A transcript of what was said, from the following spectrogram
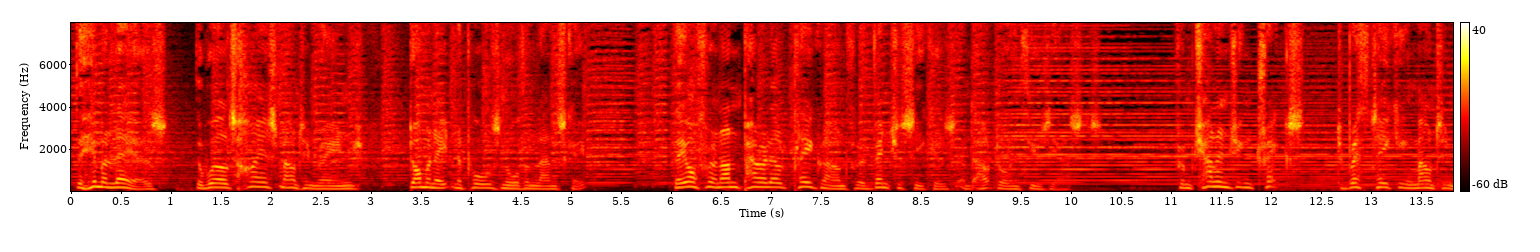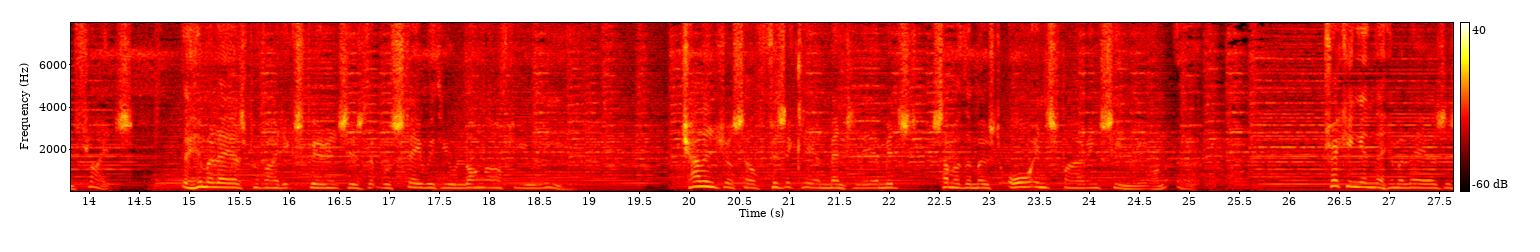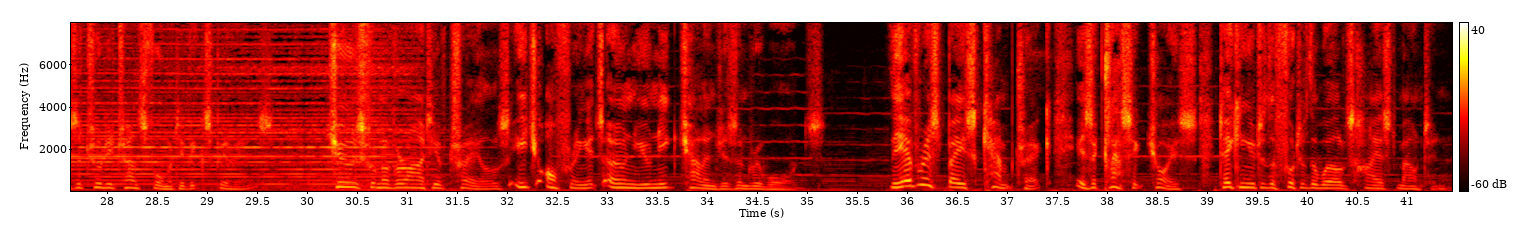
The Himalayas, the world's highest mountain range, dominate Nepal's northern landscape. They offer an unparalleled playground for adventure seekers and outdoor enthusiasts. From challenging treks to breathtaking mountain flights, the Himalayas provide experiences that will stay with you long after you leave. Challenge yourself physically and mentally amidst some of the most awe-inspiring scenery on Earth. Trekking in the Himalayas is a truly transformative experience. Choose from a variety of trails, each offering its own unique challenges and rewards. The Everest Base Camp Trek is a classic choice, taking you to the foot of the world's highest mountain.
